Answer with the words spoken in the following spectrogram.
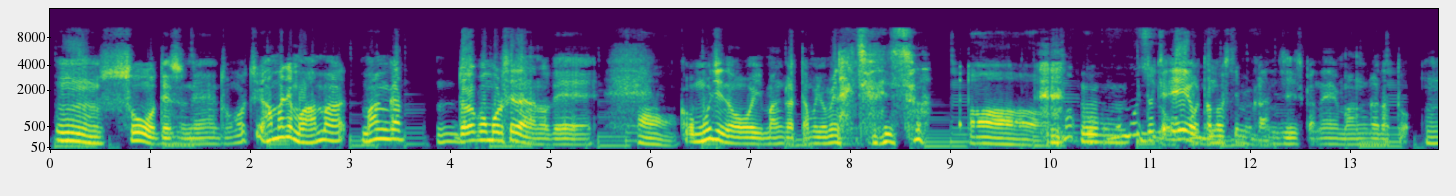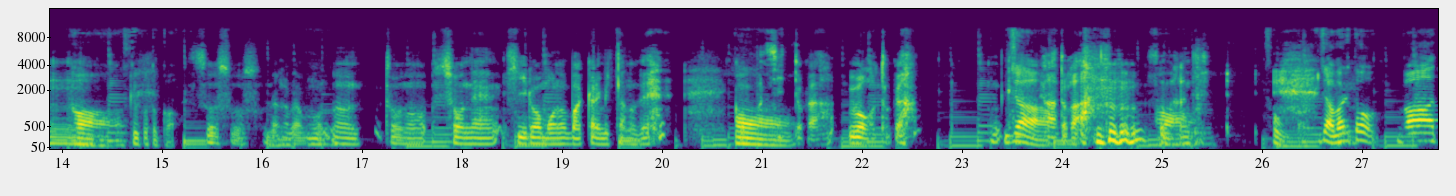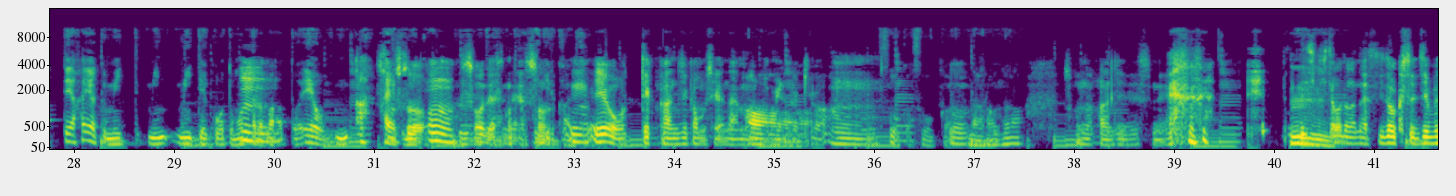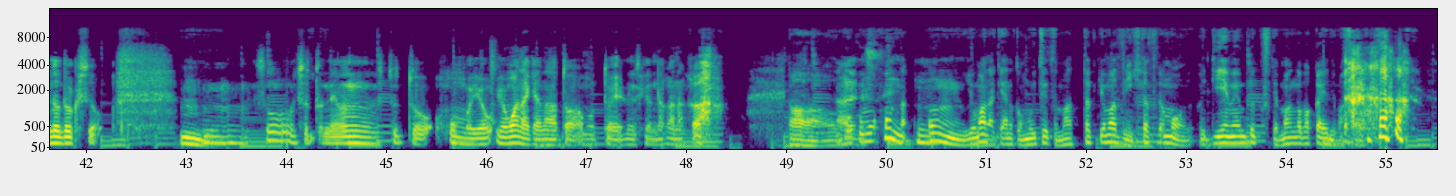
うん、そうですね。どっち、あんまでもあんま漫画、ドラゴンボール世代なので、あこう文字の多い漫画ってあんま読めないんですよね、実は。あ。あうん。どっちか絵を楽しむ感じですかね、漫画だと。うん。ああ、そういうことか。そうそうそう。だからもう、うん、その、少年ヒーローものばっかり見てたので、ああバチッとか、ウオーとか、じゃああーとか、そんな感じ。そうか。じゃあ割と、バーって早く見て、見見ていこうと思ったら、うんバーっと絵を、あ、そう早くそう、うん、見てそうですね。でそう。うん、絵を追っていく感じかもしれない、漫画見るときは。うん。そうか、そうか。うんなるほどな。そんな感じですね。うん 意識したことがないです。読書、自分の読書。う。うんん、そう、ちょっとね、うん、ちょっと本もよ読まなきゃなとは思ってはいるんですけど、なかなか。ああ、僕も本な、うん本読まなきゃなと思いつつ、全く読まずにひたすらもう DMM ブックスで漫画ばっかり読んでますから。うん、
